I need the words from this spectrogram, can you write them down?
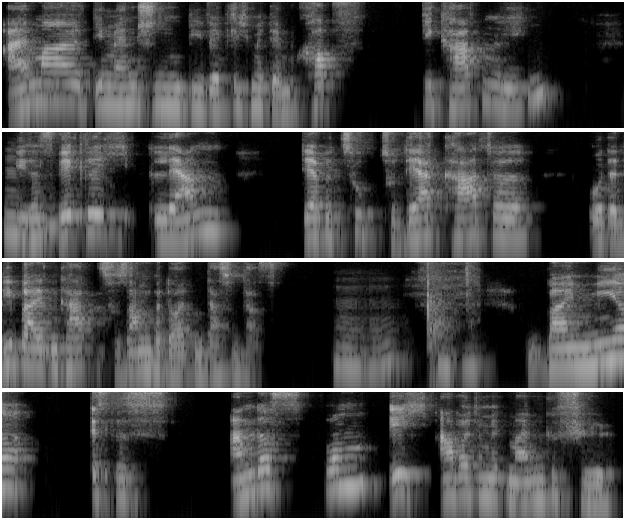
Einmal die Menschen, die wirklich mit dem Kopf die Karten legen, mhm. die das wirklich lernen, der Bezug zu der Karte oder die beiden Karten zusammen bedeuten das und das. Mhm. Mhm. Bei mir ist es andersrum. Ich arbeite mit meinem Gefühl.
